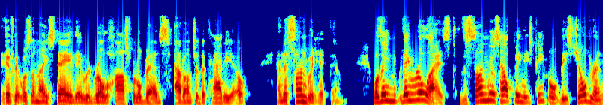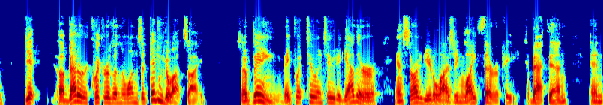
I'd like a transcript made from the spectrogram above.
if it was a nice day, they would roll the hospital beds out onto the patio and the sun would hit them. Well, they, they realized the sun was helping these people, these children, get uh, better quicker than the ones that didn't go outside. So, bing, they put two and two together and started utilizing light therapy back then. And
